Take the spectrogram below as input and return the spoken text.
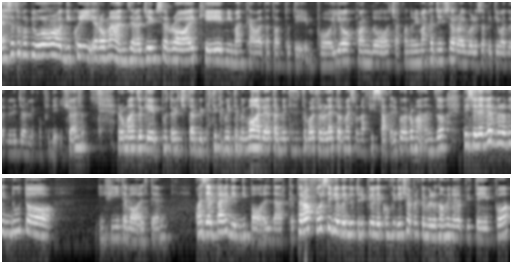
è stato proprio uno di quei romanzi alla James Roy che mi mancava da tanto tempo. Io quando, cioè, quando mi manca James Roy, voi lo sapete, vado a rileggere le Confidential, romanzo che potrei citarvi praticamente a memoria, talmente tante volte l'ho letto, ormai sono una fissata di quel romanzo. Penso di avervelo venduto infinite volte, quasi al pari di, di Poldark, però forse vi ho venduto di più le Confidential perché ve lo nomino da più tempo.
